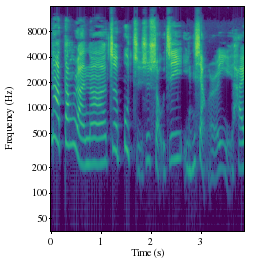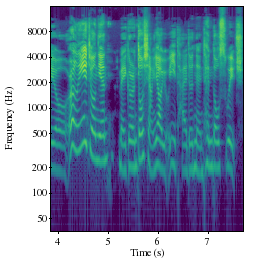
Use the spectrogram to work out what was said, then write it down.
那当然呢、啊，这不只是手机影响而已，还有二零一九年每个人都想要有一台的 Nintendo Switch。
